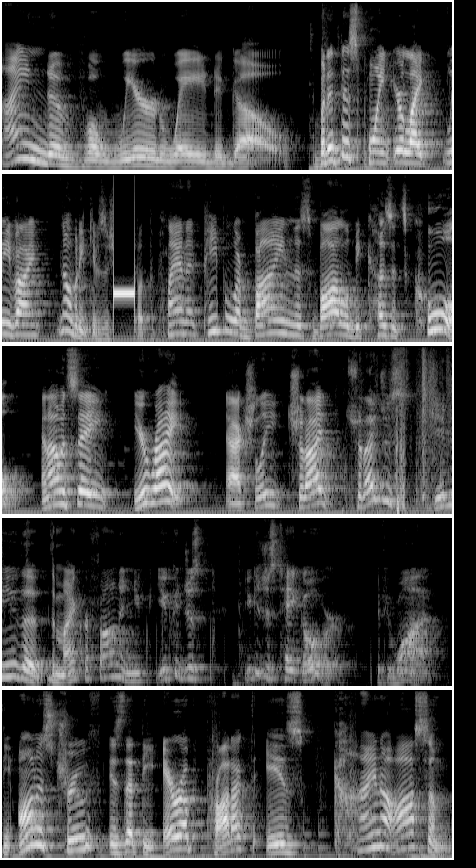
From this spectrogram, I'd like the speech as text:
kind of a weird way to go. But at this point, you're like, Levi, nobody gives a shit about the planet. People are buying this bottle because it's cool. And I would say, you're right, actually. Should I should I just give you the, the microphone and you you could just you could just take over if you want. The honest truth is that the Air Up product is kind of awesome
